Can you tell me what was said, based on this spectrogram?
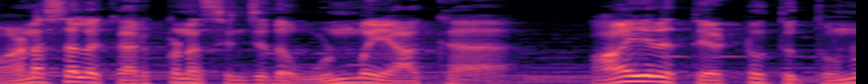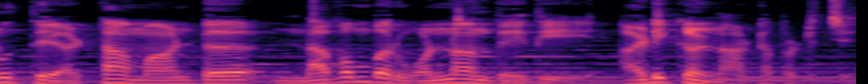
மனசுல கற்பனை செஞ்சதை உண்மையாக்க ஆயிரத்தி எட்நூத்தி தொண்ணூத்தி எட்டாம் ஆண்டு நவம்பர் ஒன்னாம் தேதி அடிக்கல் நாட்டப்பட்டுச்சு.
